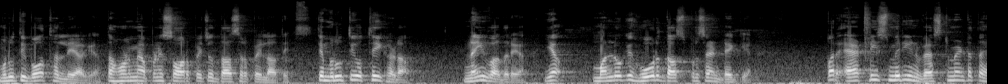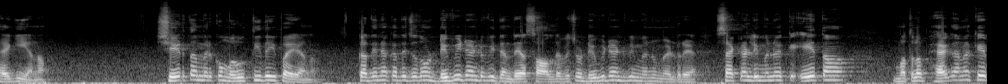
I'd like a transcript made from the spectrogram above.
ਮਰੂਤੀ ਬਹੁਤ ਥੱਲੇ ਆ ਗਿਆ, ਤਾਂ ਹੁਣ ਮੈਂ ਆਪਣੇ 100 ਰੁਪਏ ਚੋਂ 10 ਰੁਪਏ ਲਾਤੇ, ਤੇ ਮਰੂਤੀ ਉੱਥੇ ਹੀ ਖੜਾ, ਨਹੀਂ ਵਧ ਰਿਹਾ। ਜਾਂ ਮੰਨ ਲਓ ਕਿ ਹੋਰ 10% ਡਿੱਗ ਗਿਆ, ਪਰ ਐਟ ਲੀਸਟ ਮੇਰੀ ਇਨਵੈਸਟਮੈਂਟ ਤਾਂ ਹੈਗੀ ਆ ਨਾ। ਸ਼ੇਅਰ ਤਾਂ ਮੇਰੇ ਕੋਲ ਮਰੂਤੀ ਦੇ ਹੀ ਪਏ ਆ ਨਾ। ਕਦੇ ਨਾ ਕਦੇ ਜਦੋਂ ਡਿਵੀਡੈਂਡ ਵੀ ਦਿੰਦੇ ਆ ਸਾਲ ਦੇ ਵਿੱਚ, ਉਹ ਡਿਵੀਡੈਂਡ ਵੀ ਮੈਨੂੰ ਮਿਲ ਰਿਹਾ। ਸੈਕੰਡਲੀ ਮੈਨੂੰ ਇੱਕ ਇਹ ਤਾਂ ਮਤਲਬ ਹੈਗਾ ਨਾ ਕਿ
